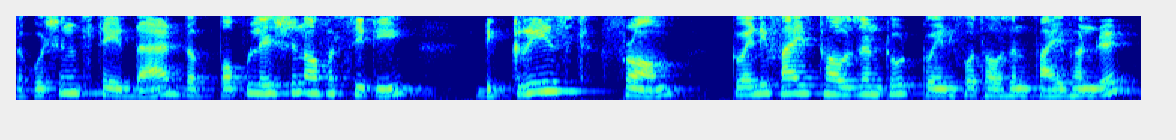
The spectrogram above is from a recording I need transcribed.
The question state that the population of a city decreased from 25,000 to 24,500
